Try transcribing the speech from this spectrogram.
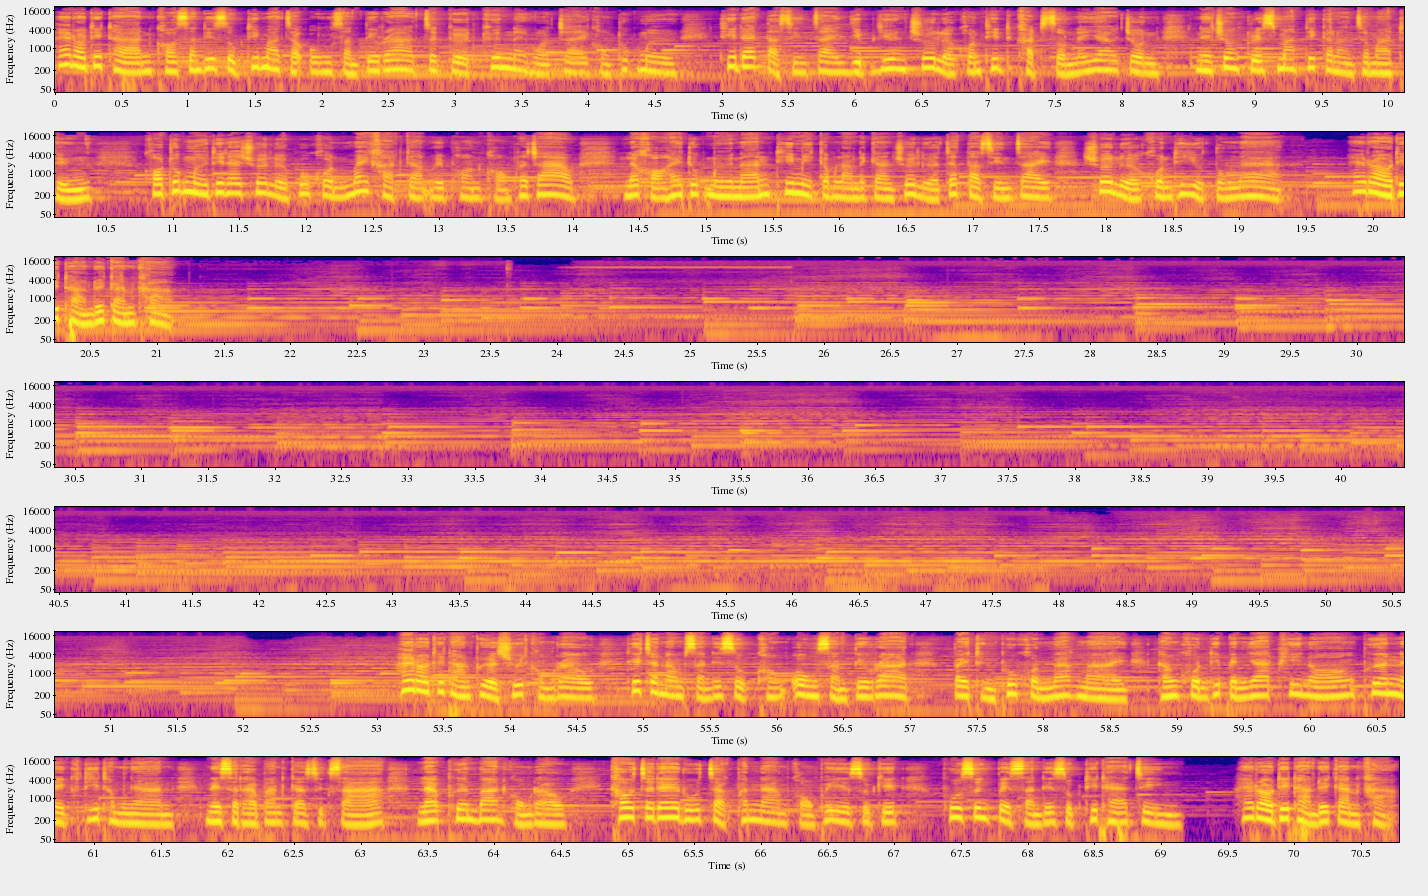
ให้เราที่ฐานขอสันติสุขที่มาจากองค์สันติราชจะเกิดขึ้นในหัวใจของทุกมือ ที่ได้ตัดสินใจหยิบยื่นช่วยเหลือคนที่ขัดสนและยากจน ในช่วงคริสต์มาสที่กำลังจะมาถึง ขอทุกมือที่ได้ช่วยเหลือผู้คนไม่ขาดการอวยพรของพระเจ้า และขอให้ทุกมือนั้นที่มีกำลังในการช่วยเหลือจะตัดสินใจ ช่วยเหลือคนที่อยู่ตรงหน้า ให้เราที่ฐานด้วยกันค่ะ ให้เราที่ฐานเผื่อชีวิตของเราที่จะนำสันติสุขขององค์สันติราชไปถึงผู้คนมากมาย ทั้งคนที่เป็นญาติพี่น้อง เพื่อนในที่ทำงาน ในสถาบันการศึกษาและเพื่อนบ้านของเรา เขาจะได้รู้จักพระนามของพระเยซูคริสต์ผู้ซึ่งเป็นสันติสุขที่แท้จริง ให้เราที่ฐานด้วยกันค่ะ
